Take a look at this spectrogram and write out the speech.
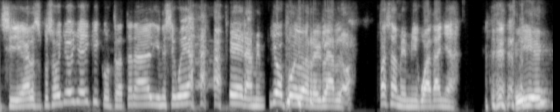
si llegara su esposo, oye, oye, hay que contratar a alguien, ese güey, "Ah, espérame, yo puedo arreglarlo. Pásame mi guadaña. Sí, eh.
